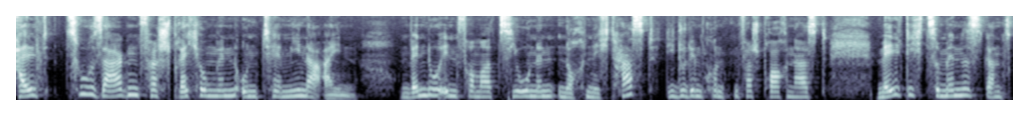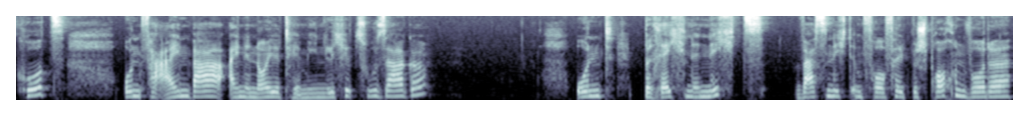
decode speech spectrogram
Halt Zusagen, Versprechungen und Termine ein. Wenn du Informationen noch nicht hast, die du dem Kunden versprochen hast, melde dich zumindest ganz kurz und vereinbar eine neue terminliche Zusage und berechne nichts, was nicht im Vorfeld besprochen wurde,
